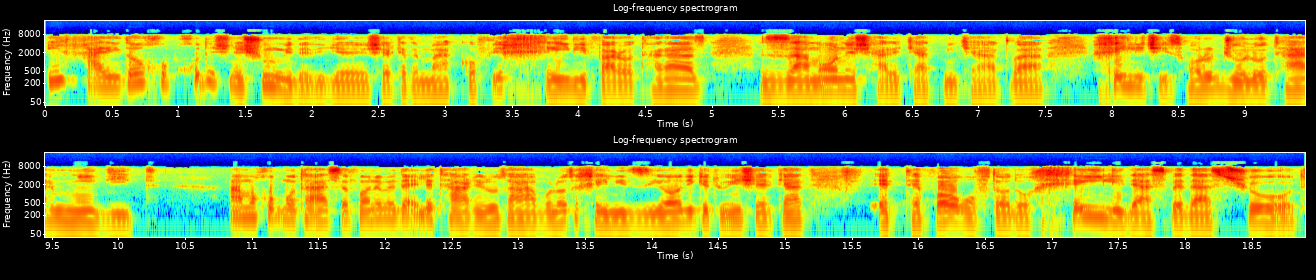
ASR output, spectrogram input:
این خریدا خب خودش نشون میده دیگه. شرکت مکافی خیلی فراتر از زمانش حرکت می‌کرد و خیلی چیزها رو جلوتر می‌دید. اما خب متاسفانه به دلیل تغییر و تحولات خیلی زیادی که تو این شرکت اتفاق افتاد و خیلی دست به دست شد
